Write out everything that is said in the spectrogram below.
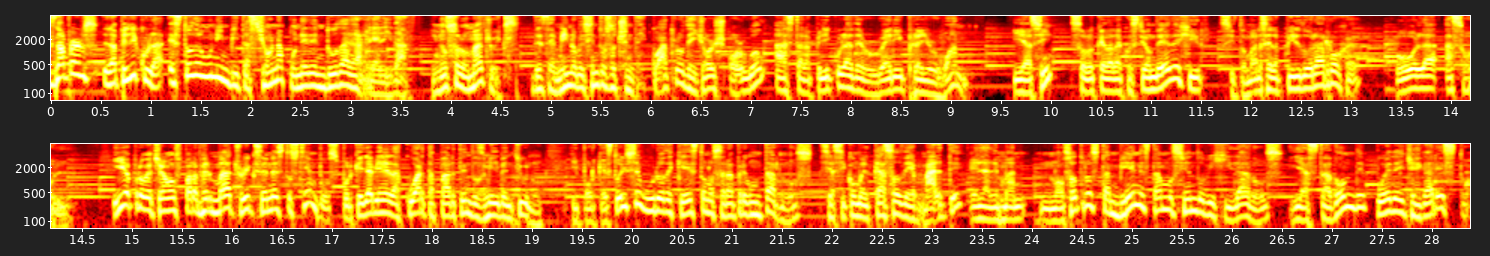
Snappers, la película es toda una invitación a poner en duda la realidad, y no solo Matrix, desde 1984 de George Orwell hasta la película de Ready Player One. Y así, solo queda la cuestión de elegir si tomarse la píldora roja o la azul. Y aprovechamos para ver Matrix en estos tiempos, porque ya viene la cuarta parte en 2021, y porque estoy seguro de que esto nos hará preguntarnos si así como el caso de Malte, el alemán, nosotros también estamos siendo vigilados y hasta dónde puede llegar esto.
